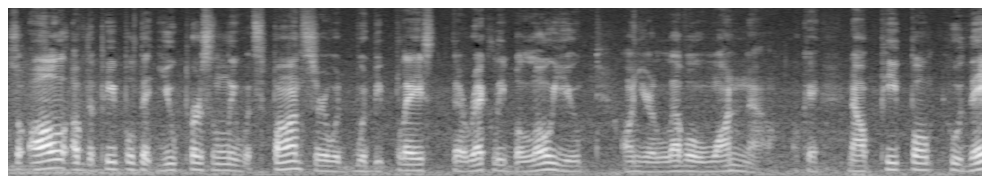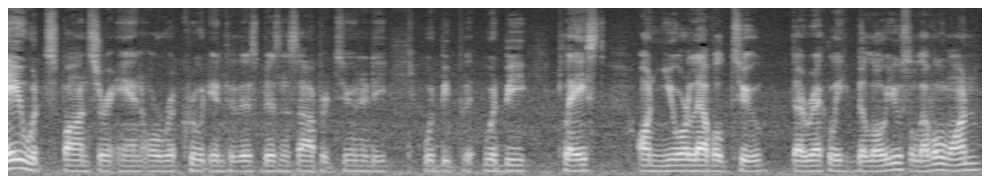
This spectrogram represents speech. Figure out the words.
So all of the people that you personally would sponsor would, would be placed directly below you on your level one now. Okay. Now people who they would sponsor in or recruit into this business opportunity would be would be placed on your level two directly below you. So level one,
